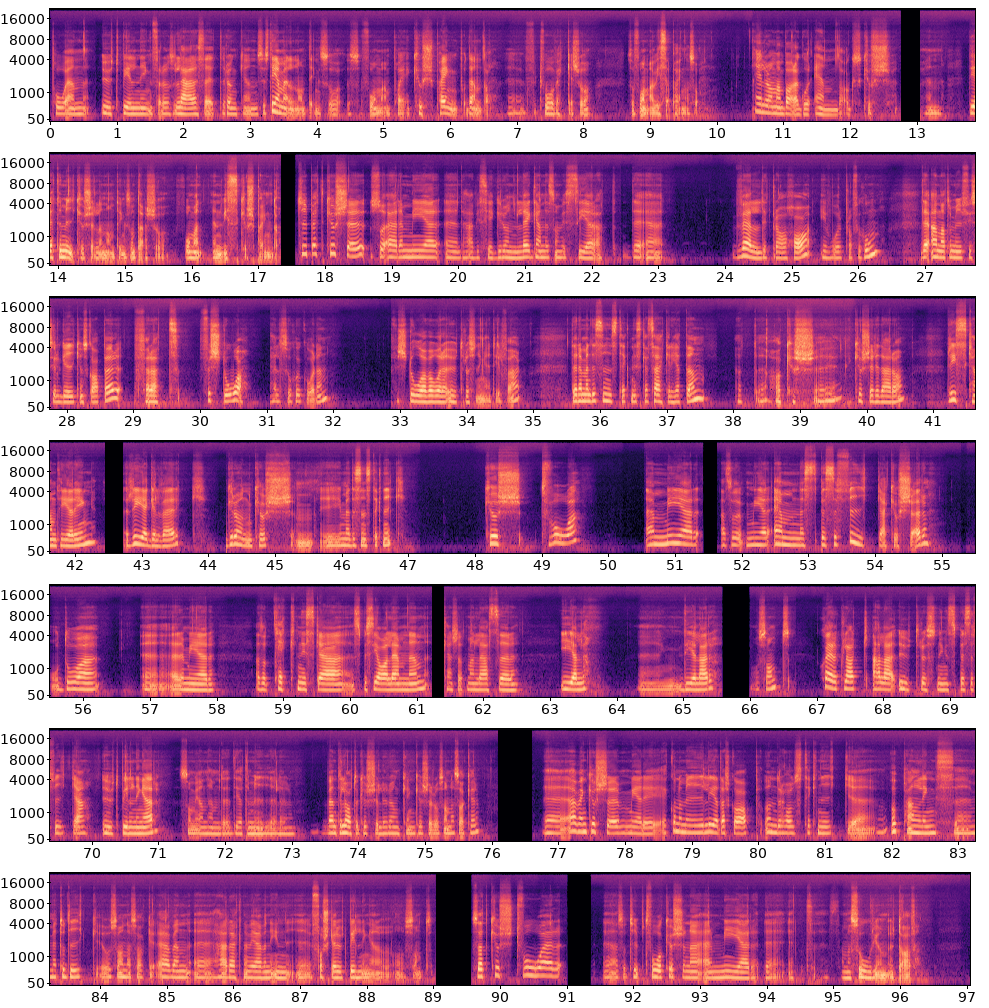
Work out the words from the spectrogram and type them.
på en utbildning för att lära sig ett röntgensystem eller någonting så, så får man poäng, kurspoäng på den då. Eh, för två veckor så, så får man vissa poäng och så. Eller om man bara går en dags kurs, en diatemikurs eller någonting sånt där så får man en viss kurspoäng då. Typ 1-kurser så är det mer eh, det här vi ser grundläggande som vi ser att det är väldigt bra att ha i vår profession. Det är anatomi och fysiologikunskaper för att förstå hälso och sjukvården. Förstå vad våra utrustningar är till för. Det är den medicintekniska säkerheten. Att eh, ha kurs, eh, kurser i det. Då. Riskhantering, regelverk, grundkurs mm, i medicinsk teknik. Kurs två är mer, alltså mer ämnesspecifika kurser. Och då Eh, är det mer alltså tekniska specialämnen. Kanske att man läser eldelar eh, och sånt. Självklart alla utrustningsspecifika utbildningar. Som jag nämnde, diatemi eller ventilatorkurser eller röntgenkurser och sådana saker. Eh, även kurser mer i ekonomi, ledarskap, underhållsteknik, eh, upphandlingsmetodik och sådana saker. Även, eh, här räknar vi även in forskarutbildningar och sånt. Så att kurs två är, alltså typ två kurserna är mer ett sammansorium utav,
